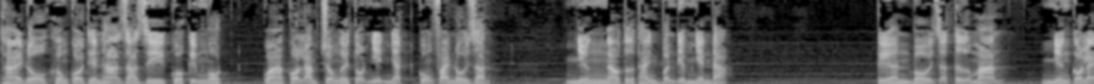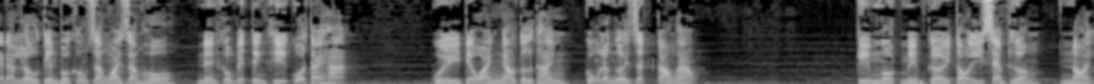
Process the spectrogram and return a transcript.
Thái độ không coi thiên hạ ra gì của Kim Ngột, Quả có làm cho người tốt nhịn nhất cũng phải nổi giận. Nhưng Ngao Tử Thanh vẫn điềm nhiên đáp. Tiền bối rất tự mãn, Nhưng có lẽ đã lâu tiền bối không ra ngoài giang hồ Nên không biết tính khí của tài hạ. Quỷ tiêu ảnh Ngao Tử Thanh Cũng là người rất cao ngạo Kim Ngột mỉm cười tỏ ý xem thường, Nói,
